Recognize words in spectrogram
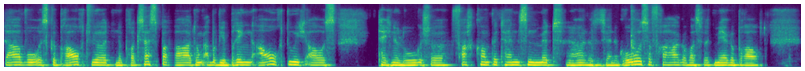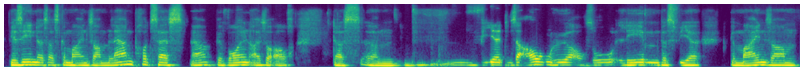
da, wo es gebraucht wird, eine Prozessberatung, aber wir bringen auch durchaus technologische Fachkompetenzen mit. Ja, das ist ja eine große Frage, was wird mehr gebraucht. Wir sehen das als gemeinsamen Lernprozess. Ja, wir wollen also auch, dass ähm, wir diese Augenhöhe auch so leben, dass wir gemeinsam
